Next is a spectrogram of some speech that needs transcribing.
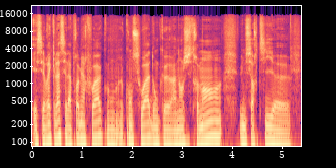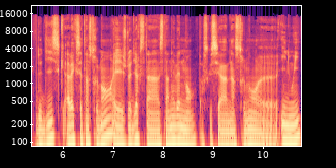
Et c'est vrai que là, c'est la première fois qu'on conçoit donc un enregistrement, une sortie de disque avec cet instrument. Et je dois dire que c'est un, un événement parce que c'est un instrument inouï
